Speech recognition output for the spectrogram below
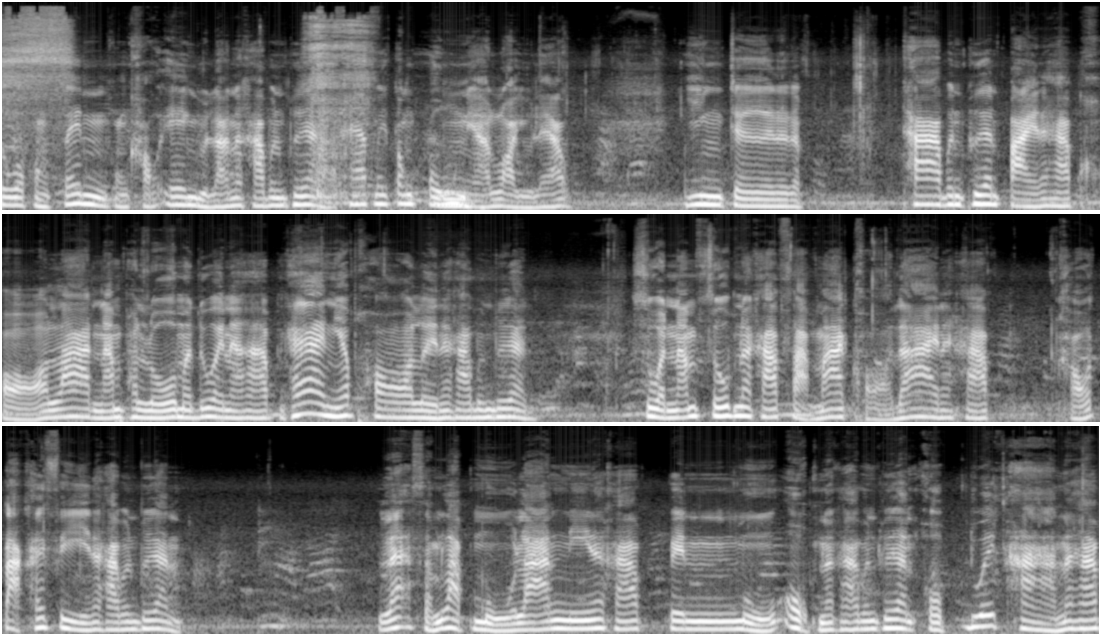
ตัวของเส้นของเขาเองอยู่แล้วนะครับ เพื่อนๆแทบไม่ต้องปรุงเนี่ยอร่อยอยู่แล้ว ยิ่งเจอแบบถ้าเพื่อนๆไปนะครับ ขอราดน้ำพะโล้มาด้วยนะครับ แค่เนี้ยพอเลยนะครับเพื่อนๆ ส่วนน้ำซุปนะครับ สามารถขอได้นะครับ เขาตักให้ฟรีนะครับเพื่อนๆ และสำหรับหมูร้านนี้นะครับ เป็นหมูอบนะครับเพื่อนๆ อบด้วยถ่านนะครับ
